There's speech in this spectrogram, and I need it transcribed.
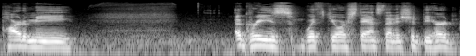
part of me agrees with your stance that it should be heard.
